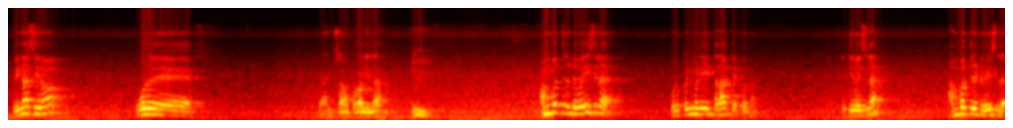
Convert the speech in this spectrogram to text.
இப்போ என்ன செய்கிறோம் ஒரு ஒரு பரவாயில்லைங்களா ஐம்பத்தி ரெண்டு வயசில் ஒரு பெண்மணி தலாக் கேட்டு வந்தாங்க எத்தனை வயசில்? ஐம்பத்தி ரெண்டு வயசில்.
